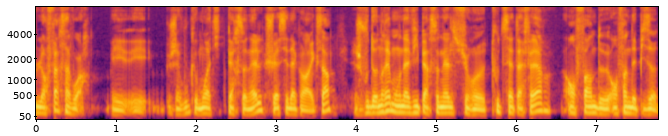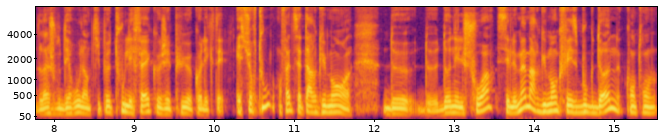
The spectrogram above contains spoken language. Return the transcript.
leur faire savoir. Et, j'avoue que moi, à titre personnel, je suis assez d'accord avec ça. Je vous donnerai mon avis personnel sur euh, toute cette affaire en fin de en fin d'épisode. Là, je vous déroule un petit peu tous les faits que j'ai pu euh, collecter. Et surtout, en fait, cet argument euh, de, de donner le choix, c'est le même argument que Facebook donne quand on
